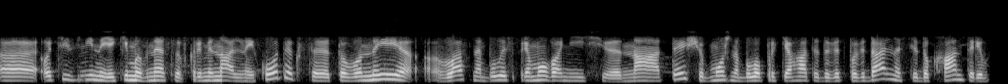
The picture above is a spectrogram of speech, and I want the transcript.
е, оці зміни, які ми внесли в кримінальний кодекс, е, то вони е, власне були спрямовані е, на те, щоб можна було притягати до відповідальності докхантерів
